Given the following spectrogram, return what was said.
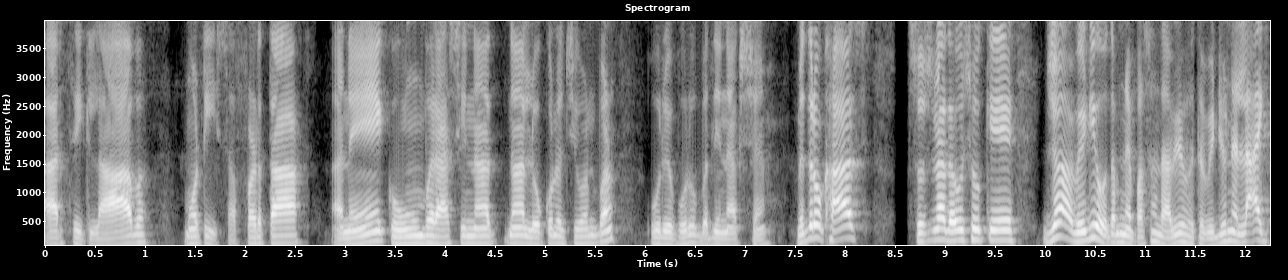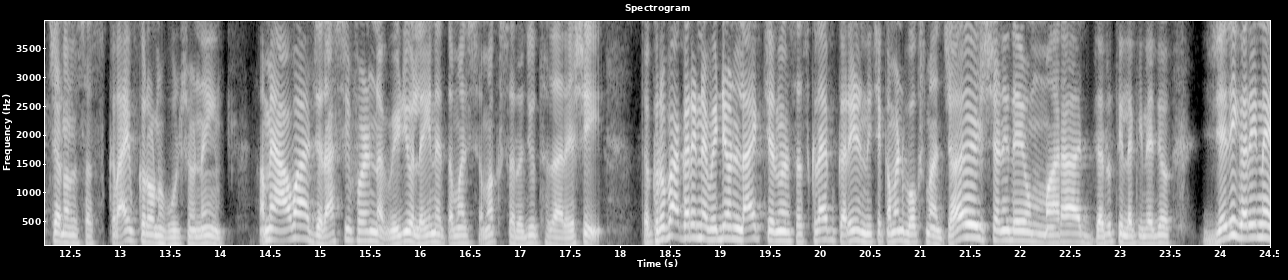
આર્થિક લાભ, મોટી સફળતા અને કુંભ રાશિના લોકોનું જીવન પણ પૂરેપૂરું બદલી નાખશે. મિત્રો, ખાસ સૂચના દઉં છું કે જો આ વીડિયો તમને પસંદ આવ્યો હોય તો વિડીયોને લાઇક ચેનલ સબસ્ક્રાઈબ કરવાનું ભૂલશો નહીં. અમે આવા જ રાશિફળના વીડિયો લઈને તમારી સમક્ષ રજૂ થતા રહેશે. તો કૃપા કરીને વિડીયોને લાઇક ચેનલ સબસ્ક્રાઇબ કરીને નીચે કમેન્ટ બોક્સમાં જય શનિદેવ મહારાજ જરૂરથી લખી લેજો જેથી કરીને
